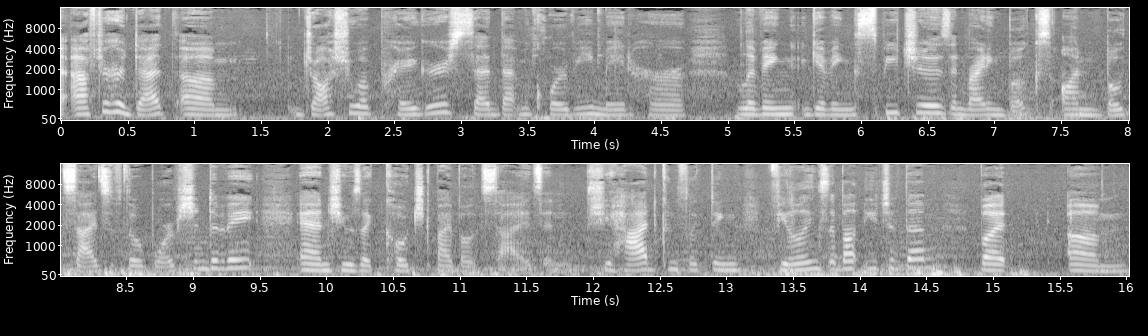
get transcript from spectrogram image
after her death, um, Joshua Prager said that McCorvey made her living giving speeches and writing books on both sides of the abortion debate, and she was like coached by both sides, and she had conflicting feelings about each of them, but um,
